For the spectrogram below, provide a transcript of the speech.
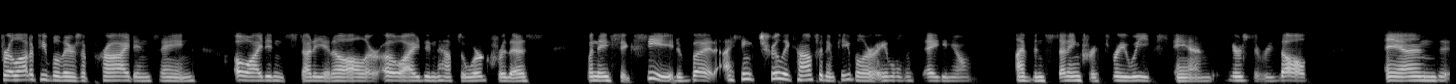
for a lot of people, there's a pride in saying, oh, I didn't study at all, or oh, I didn't have to work for this when they succeed. But I think truly confident people are able to say, you know, I've been studying for three weeks and here's the result. And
